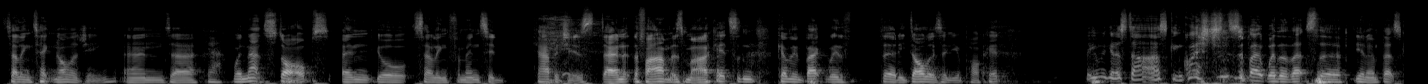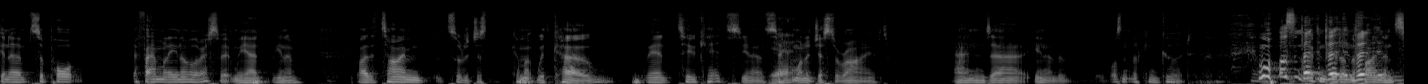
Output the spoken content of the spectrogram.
selling technology, and uh, Yeah. when that stops, and you're selling fermented cabbages down at the farmers markets and coming back with thirty dollars in your pocket. People are going to start asking questions about whether that's the you know that's going to support a family and all the rest of it. And we had you know by the time we'd sort of just come up with Koh, we had two kids. You know, second Yeah. one had just arrived, and uh, you know the, it wasn't looking good. it wasn't But, looking but, good on the finances.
